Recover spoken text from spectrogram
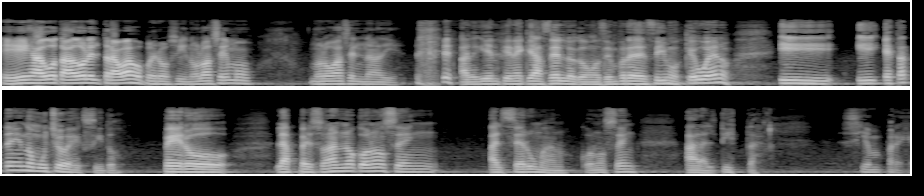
es agotador el trabajo, pero si no lo hacemos, no lo va a hacer nadie. Alguien tiene que hacerlo, como siempre decimos. Qué bueno. Y, y estás teniendo mucho éxito, pero las personas no conocen al ser humano, conocen al artista. Siempre.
